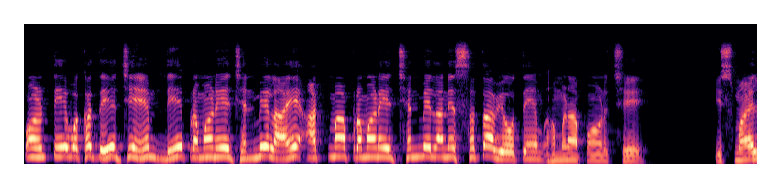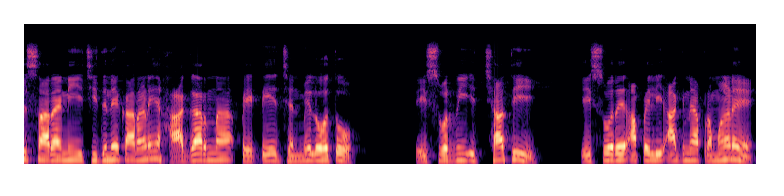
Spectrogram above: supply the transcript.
પણ તે વખતે જેમ દેહ પ્રમાણે જન્મેલાએ, આત્મા પ્રમાણે જન્મેલાને સતાવ્યો, તેમ હમણાં પણ છે. ઇસ્માઇલ સારાની જીદને કારણે હાગારના પેટે જન્મેલો હતો. તે ઈશ્વરની ઈચ્છાથી ઈશ્વરે આપેલી આજ્ઞા પ્રમાણે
